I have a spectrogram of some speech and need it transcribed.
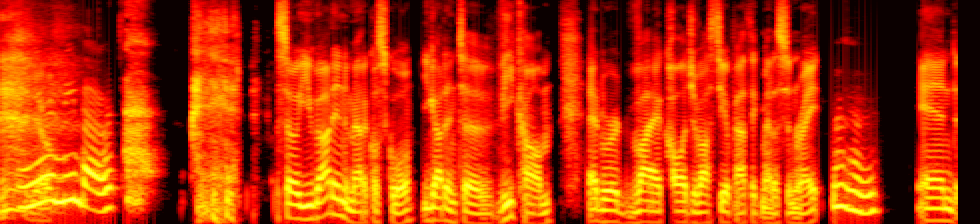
You and me both. so you got into medical school. You got into VCOM, Edward Via College of Osteopathic Medicine, right? Mm-hmm. And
